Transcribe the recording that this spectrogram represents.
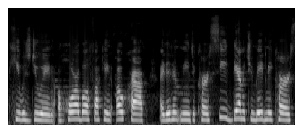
he was doing a horrible fucking oh crap, I didn't mean to curse. See, damn it, you made me curse.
